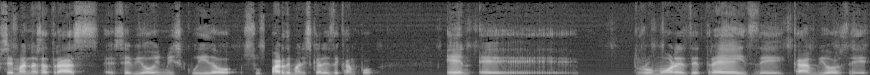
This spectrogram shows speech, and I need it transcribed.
semanas atrás eh, se vio inmiscuido su par de mariscales de campo en eh, rumores de trades, de cambios, de...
